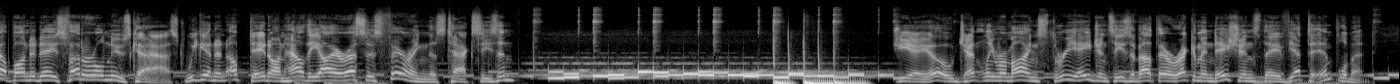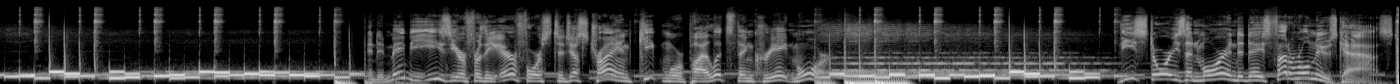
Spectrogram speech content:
up on today's federal newscast, we get an update on how the IRS is faring this tax season. GAO gently reminds three agencies about their recommendations they've yet to implement. And it may be easier for the Air Force to just try and keep more pilots than create more. These stories and more in today's federal newscast.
